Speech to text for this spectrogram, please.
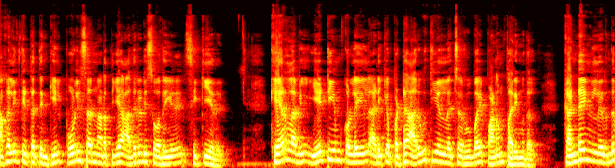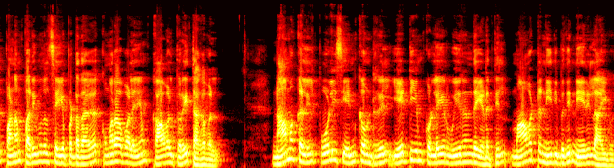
அகலி திட்டத்தின் கீழ் போலீசார் நடத்திய அதிரடி சோதனையில் சிக்கியது. கேரளாவில் ஏடிஎம் கொள்ளையில் அடிக்கப்பட்ட அறுபத்தி ஏழு லட்சம் ரூபாய் பணம் பறிமுதல். கண்டெய்னரிலிருந்து பணம் பறிமுதல் செய்யப்பட்டதாக குமராபாளையம் காவல்துறை தகவல். நாமக்கல்லில் போலீஸ் என்கவுண்டரில் ஏடிஎம் கொள்ளையர் உயிரிழந்த இடத்தில் மாவட்ட நீதிபதி நேரில் ஆய்வு.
